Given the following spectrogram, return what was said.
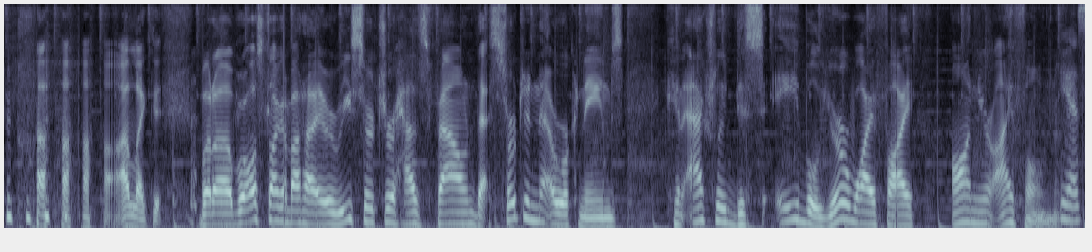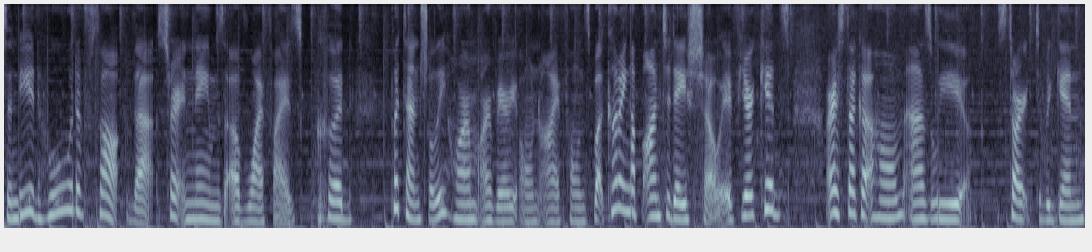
I liked it. But uh, we're also talking about how a researcher has found that certain network names can actually disable your Wi Fi on your iPhone. Yes, indeed. Who would have thought that certain names of Wi Fi's could potentially harm our very own iPhones? But coming up on today's show, if your kids are stuck at home as we start to begin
